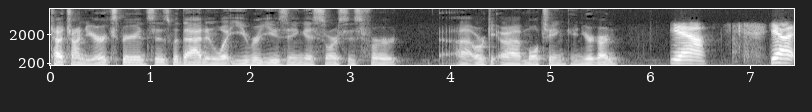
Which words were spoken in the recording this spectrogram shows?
touch on your experiences with that and what you were using as sources for uh, orga- uh, mulching in your garden? Yeah, yeah,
